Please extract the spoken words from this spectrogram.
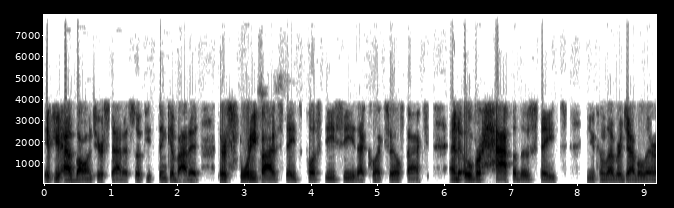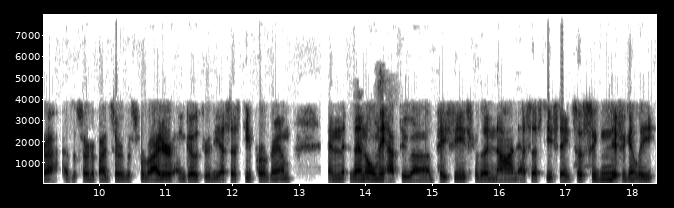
if you have volunteer status. So if you think about it, there's 45 states plus DC that collect sales tax, and over half of those states you can leverage Avalara as a certified service provider and go through the SST program and then only have to uh, pay fees for the non-SST states. So significantly,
